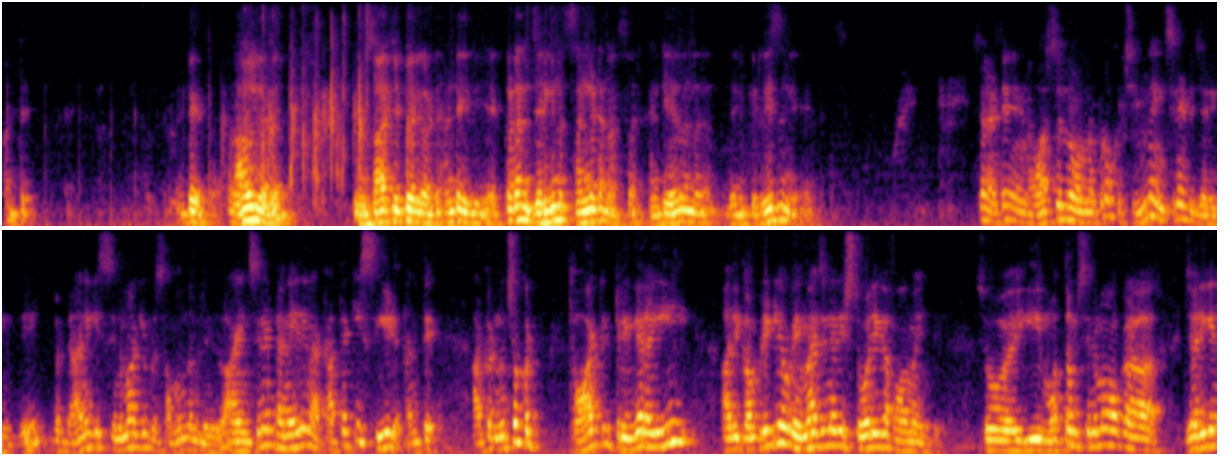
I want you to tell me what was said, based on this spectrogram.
అంతే. అంటే రాహుల్ గారు ఇప్పుడు సార్ చెప్పారు కాబట్టి అంటే ఇది ఎక్కడైనా జరిగిన సంఘటన సార్? అంటే ఏదన్నా దీనికి రీజన్ సార్ అంటే నేను హాస్టల్లో ఉన్నప్పుడు ఒక చిన్న ఇన్సిడెంట్ జరిగింది. బట్ దానికి సినిమాకి ఇప్పుడు సంబంధం లేదు. ఆ ఇన్సిడెంట్ అనేది నా కథకి సీడ్ అంతే. అక్కడ నుంచి ఒక థాట్ ట్రిగర్ అయ్యి అది కంప్లీట్లీ ఒక ఇమాజినరీ స్టోరీగా ఫామ్ అయింది. సో ఈ మొత్తం సినిమా ఒక జరిగిన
